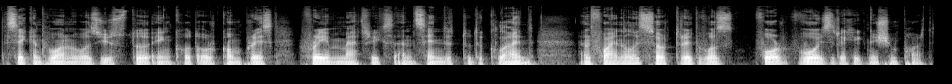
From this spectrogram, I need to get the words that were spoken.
The second one was used to encode or compress frame matrix and send it to the client. And finally, third thread was for voice recognition part.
